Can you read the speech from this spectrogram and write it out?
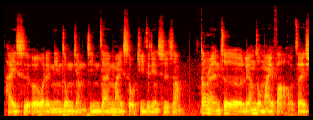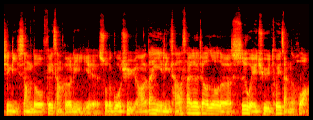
还是额外的年终奖金在买手机这件事上。当然，这两种买法在心理上都非常合理，也说得过去啊。但以理查·塞勒教授的思维去推展的话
